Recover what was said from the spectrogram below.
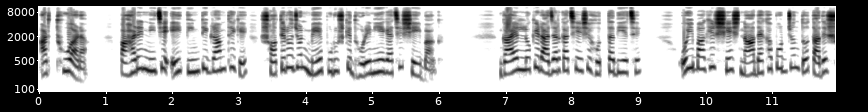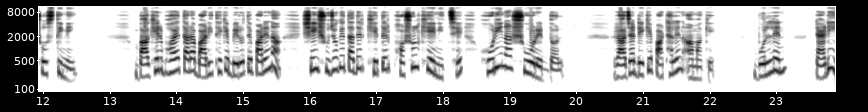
আর থুয়ারা, পাহাড়ের নিচে এই তিনটি গ্রাম থেকে সতেরো জন মেয়ে পুরুষকে ধরে নিয়ে গেছে সেই বাঘ। গায়ের লোকে রাজার কাছে এসে হত্যা দিয়েছে। ওই বাঘের শেষ না দেখা পর্যন্ত তাদের স্বস্তি নেই। বাঘের ভয়ে তারা বাড়ি থেকে বেরোতে পারে না, সেই সুযোগে তাদের ক্ষেতের ফসল খেয়ে নিচ্ছে হরিণ আর শুয়োরের দল। রাজা ডেকে পাঠালেন আমাকে। বললেন, ট্যাডি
